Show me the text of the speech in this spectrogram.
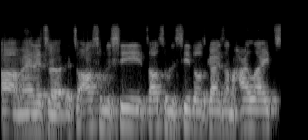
Oh man, it's a it's awesome to see. It's awesome to see those guys on highlights,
